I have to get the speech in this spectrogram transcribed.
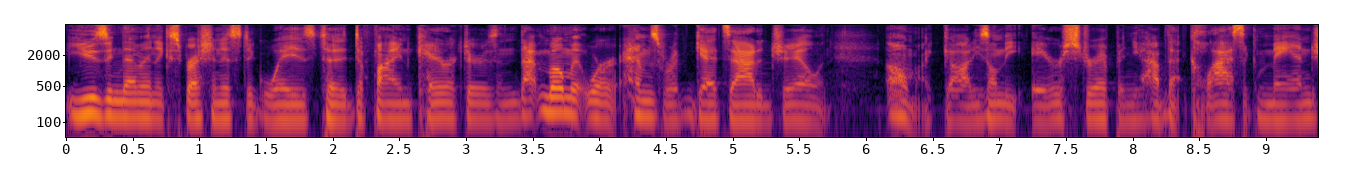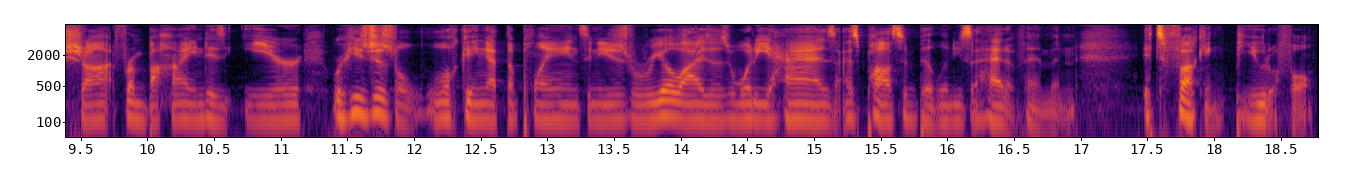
using them in expressionistic ways to define characters and that moment where Hemsworth gets out of jail and oh my god he's on the airstrip and you have that classic Mann shot from behind his ear where he's just looking at the planes and he just realizes what he has as possibilities ahead of him and it's fucking beautiful.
